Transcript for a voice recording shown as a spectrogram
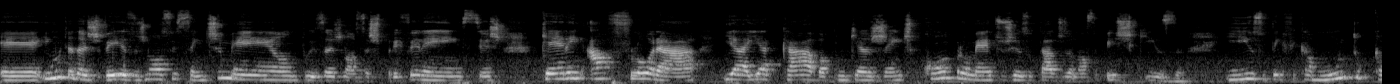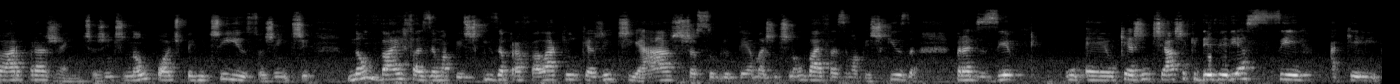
É, e muitas das vezes os nossos sentimentos, as nossas preferências querem aflorar e aí acaba com que a gente compromete os resultados da nossa pesquisa. E isso tem que ficar muito claro para a gente. A gente não pode permitir isso. A gente não vai fazer uma pesquisa para falar aquilo que a gente acha sobre o tema. A gente não vai fazer uma pesquisa para dizer o, é, o que a gente acha que deveria ser aquele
